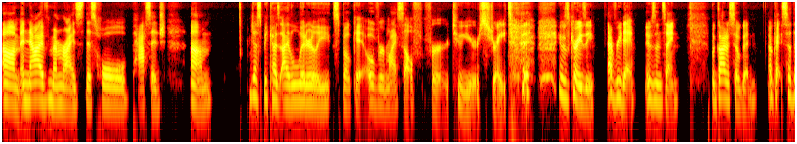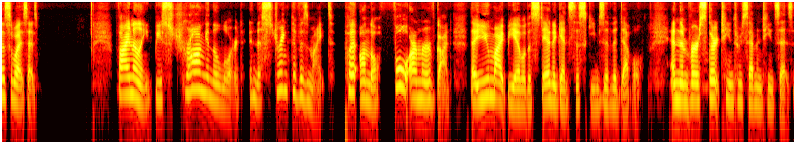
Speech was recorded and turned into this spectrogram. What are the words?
Um, and now I've memorized this whole passage. Um, just because I literally spoke it over myself for two years straight. it was crazy every day. It was insane. But God is so good. Okay, so this is what it says. Finally, be strong in the Lord, in the strength of his might. Put on the full armor of God, that you might be able to stand against the schemes of the devil. And then verse 13 through 17 says,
